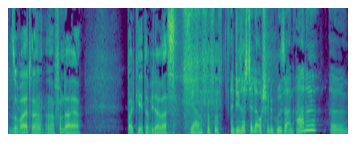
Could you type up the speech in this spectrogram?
so weiter. Von daher, bald geht da wieder was. Ja, an dieser Stelle auch schöne Grüße an Arne äh,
